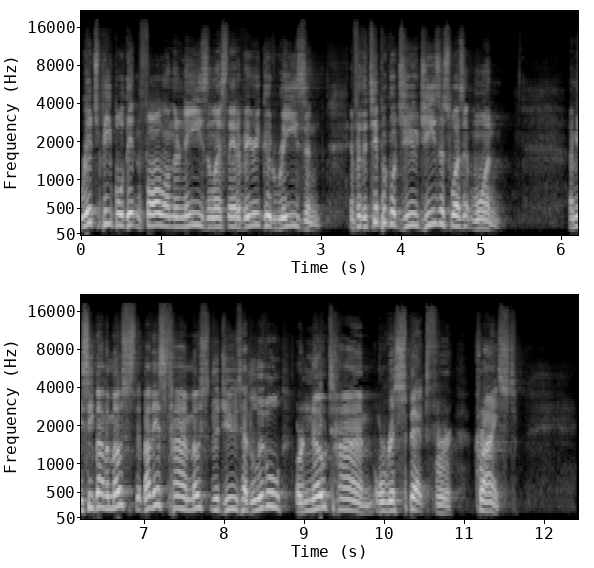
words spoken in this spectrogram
Rich people didn't fall on their knees unless they had a very good reason. And for the typical Jew, Jesus wasn't one. I mean, see, by, the most, by this time, most of the Jews had little or no time or respect for Christ.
